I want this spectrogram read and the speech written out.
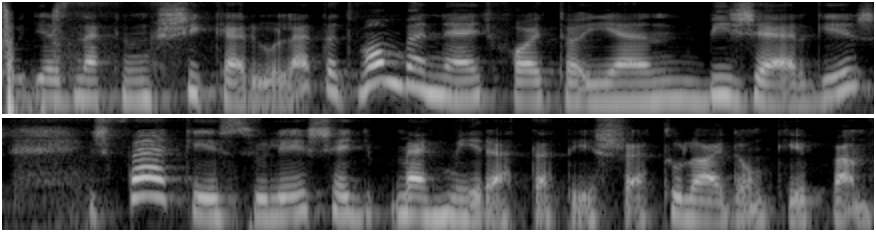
hogy ez nekünk sikerül. Tehát van benne egyfajta ilyen bizsergés, és felkészülés egy megmérettetésre tulajdonképpen.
